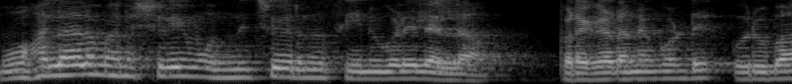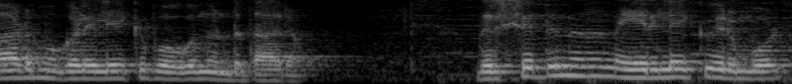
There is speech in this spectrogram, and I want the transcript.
മോഹൻലാലും മനുഷ്യരെയും ഒന്നിച്ചു വരുന്ന സീനുകളിലെല്ലാം പ്രകടനം കൊണ്ട് ഒരുപാട് മുകളിലേക്ക് പോകുന്നുണ്ട് താരം. ദൃശ്യത്തിൽ നിന്ന് നേരിലേക്ക് വരുമ്പോൾ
